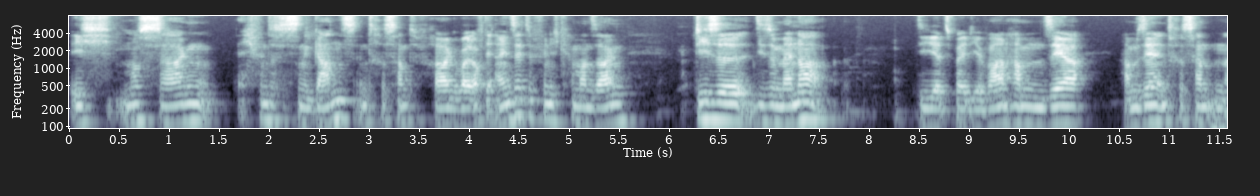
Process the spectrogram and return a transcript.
ich muss sagen, ich finde, das ist eine ganz interessante Frage, weil auf der einen Seite, finde ich, kann man sagen, diese, diese Männer, die jetzt bei dir waren, haben einen sehr, haben einen sehr interessanten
